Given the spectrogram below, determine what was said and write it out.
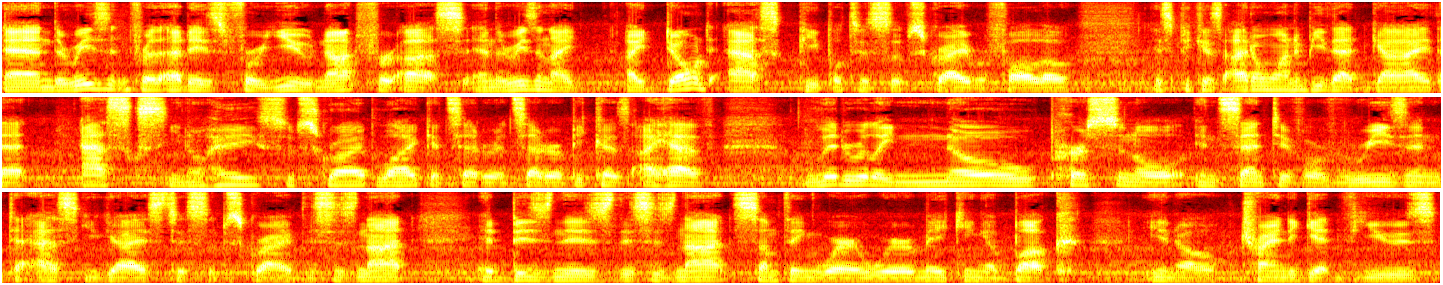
And the reason for that is for you, not for us. And the reason I, I don't ask people to subscribe or follow is because I don't want to be that guy that asks, you know, hey, subscribe, like, etc., etc., because I have literally no personal incentive or reason to ask you guys to subscribe. This is not a business. This is not something where we're making a buck, you know, trying to get views.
